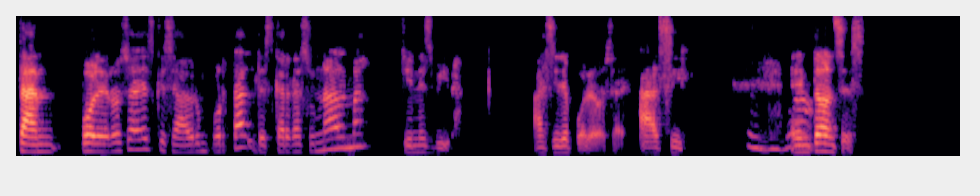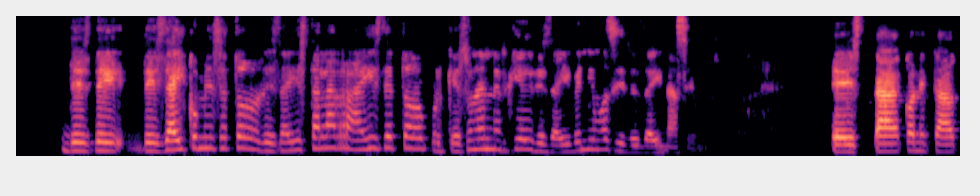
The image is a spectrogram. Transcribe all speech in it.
Tan poderosa es que se abre un portal, descargas un alma, tienes vida. Así de poderosa, así. Entonces, desde, desde ahí comienza todo, desde ahí está la raíz de todo, porque es una energía y desde ahí venimos y desde ahí nacemos está conectada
